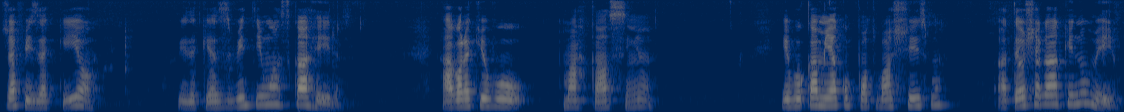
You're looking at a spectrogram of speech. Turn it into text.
Já fiz aqui, ó. Fiz aqui as 21 carreiras. Agora que eu vou marcar assim, ó. Eu vou caminhar com ponto baixíssimo até eu chegar aqui no meio.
